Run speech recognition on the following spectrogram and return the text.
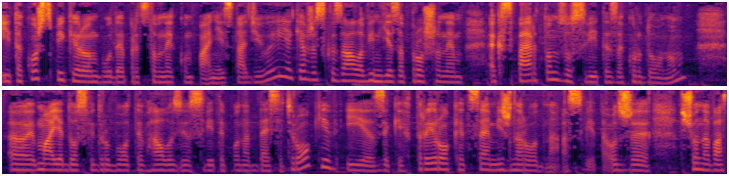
І також спікером буде представник компанії Стадію, як я вже сказала. Він є запрошеним експертом з освіти за кордоном, е, має досвід роботи в галузі освіти понад 10 років, і з яких 3 роки це міжнародна освіта. Отже, що на вас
